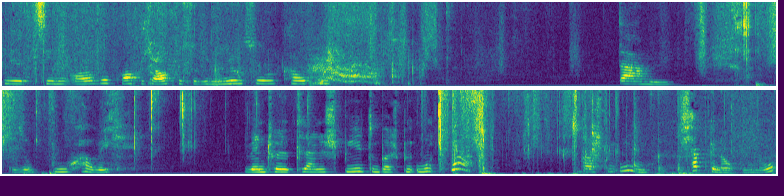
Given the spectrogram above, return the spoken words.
Hier 10 Euro brauche ich auch für Souvenir und so kaufen. Dann, also Buch habe ich. Eventuell kleines Spiel, zum Beispiel Uno. Ja, zum Beispiel Uno. Ich habe genau Uno.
